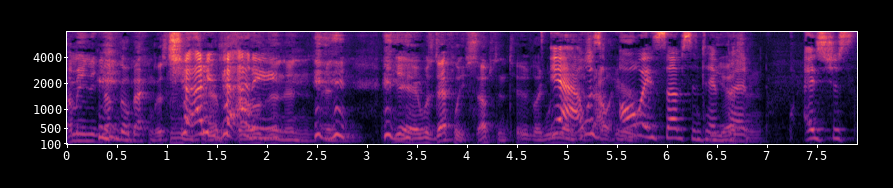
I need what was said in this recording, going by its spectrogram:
I mean, you can go back and listen Chatty to the patty. and, and, and yeah, it was definitely substantive. Like we yeah, it was always substantive, but it's just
